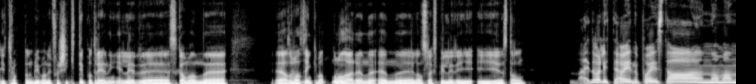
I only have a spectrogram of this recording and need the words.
i, troppen? Blir man litt forsiktig på trening, eller uh, skal man Altså, hva tenker man når man har en, en landslagsspiller i, i stallen? Nei, det var litt jeg var inne på i stad. Når man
